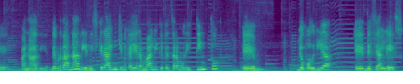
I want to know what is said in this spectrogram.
Eh, a nadie, de verdad a nadie, ni siquiera a alguien que me cayera mal y que pensara muy distinto, eh, yo podría eh, desearle eso.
